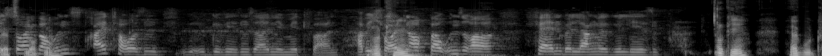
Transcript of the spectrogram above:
es sollen Auswärtsblock. bei Ne? uns 3000 gewesen sein, die mit waren. Habe ich Okay. heute noch bei unserer Fanbelange gelesen. Okay, ja gut.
